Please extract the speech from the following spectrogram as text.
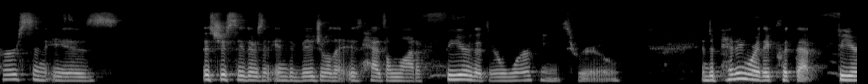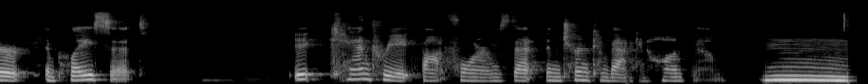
person is, let's just say there's an individual that is, has a lot of fear that they're working through. And depending where they put that fear and place it, it can create thought forms that in turn come back and haunt them. Mm.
